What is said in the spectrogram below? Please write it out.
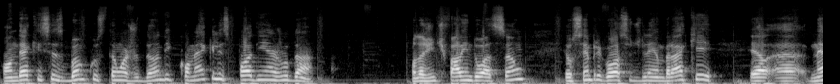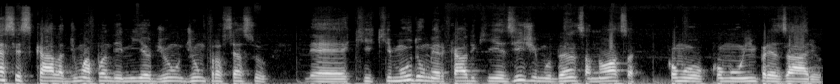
onde é que esses bancos estão ajudando e como é que eles podem ajudar? Quando a gente fala em doação, eu sempre gosto de lembrar que é, é, nessa escala de uma pandemia, de um, de um processo é, que, que muda o mercado e que exige mudança nossa como, como empresário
